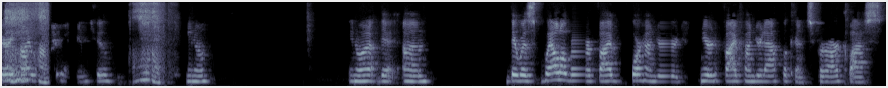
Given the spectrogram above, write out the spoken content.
very high when I went in too. You know. You know what? There, um, there was well over five, four hundred, near to five hundred applicants for our class.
